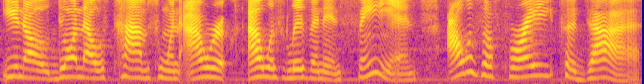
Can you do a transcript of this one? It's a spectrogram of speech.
you know, during those times when I, were, I was living in sin, I was afraid to die.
